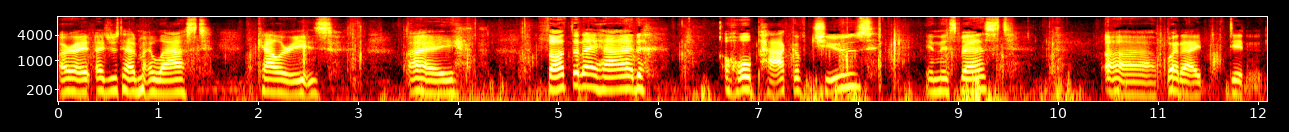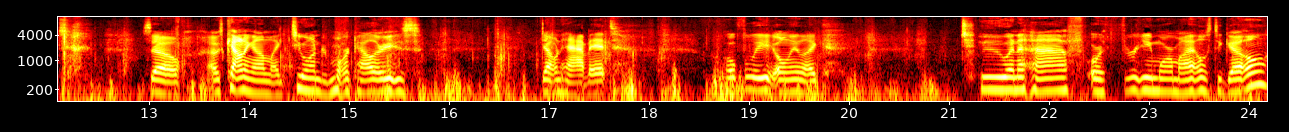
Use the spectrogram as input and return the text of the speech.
All right, I just had my last calories. I thought that I had a whole pack of chews in this vest, uh, but I didn't. So I was counting on like 200 more calories. Don't have it. Hopefully, only like two and a half or three more miles to go.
